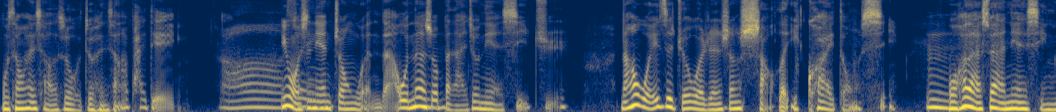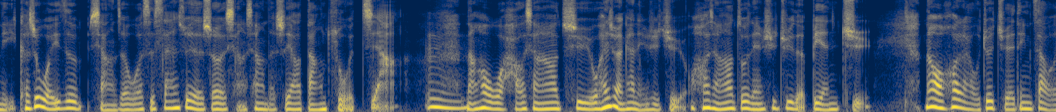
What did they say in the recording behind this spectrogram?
我从很小的时候我就很想要拍电影。啊，因为我是念中文的，我那时候本来就念戏剧，然后我一直觉得我人生少了一块东西。嗯，我后来虽然念心理，可是我一直想着，我十三岁的时候想象的是要当作家，嗯，然后我好想要去，我很喜欢看连续剧，我好想要做连续剧的编剧。那我后来我就决定，在我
